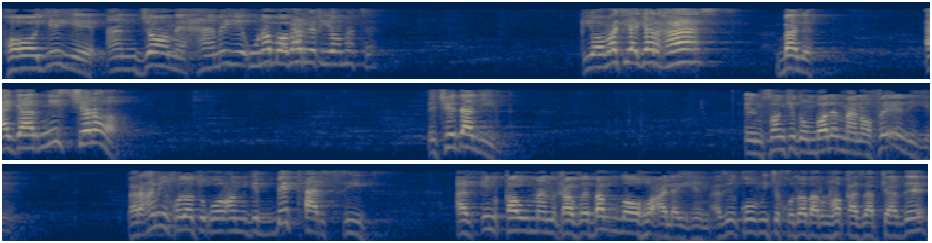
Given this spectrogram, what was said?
پایه انجام همه اونا باور به قیامته. قیامتی اگر هست بله. اگر نیست چرا؟ به چه دلیل؟ انسان که دنبال منافع دیگه. برای همین خدا تو قرآن میگه بترسید از این قوما غضب الله علیهم. از این قومی که خدا بر اونها غضب کرده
